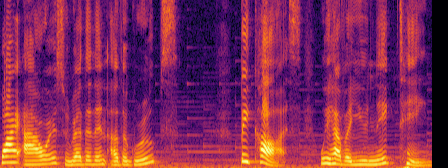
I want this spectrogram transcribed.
Why ours rather than other groups? Because we have a unique team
